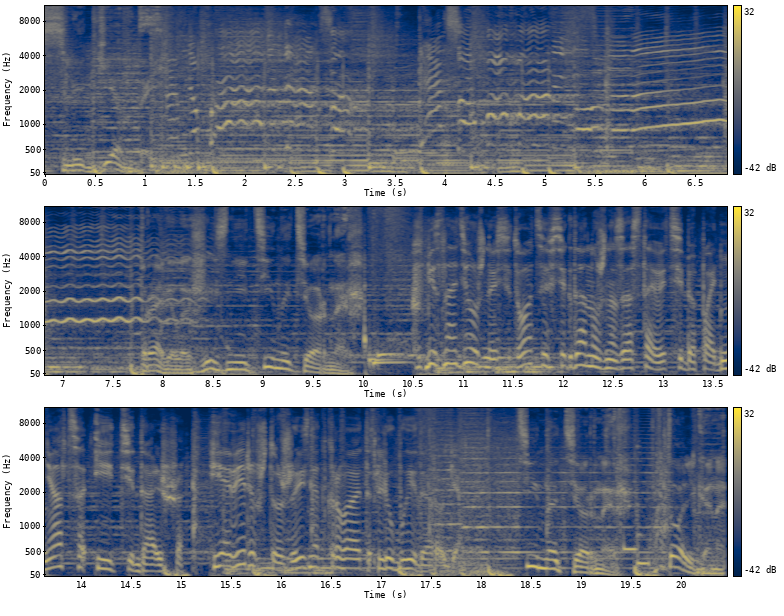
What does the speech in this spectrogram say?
с легендой. Правила жизни Тины Тернер. В безнадежной ситуации всегда нужно заставить себя подняться и идти дальше. Я верю, что жизнь открывает любые дороги. Тина Тернер. Только на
